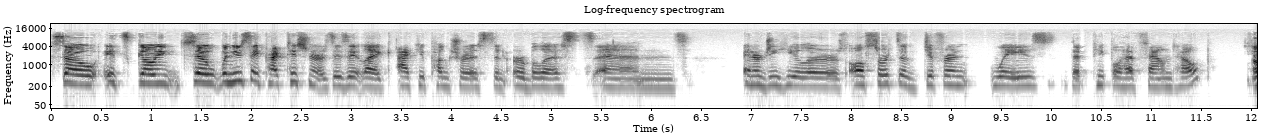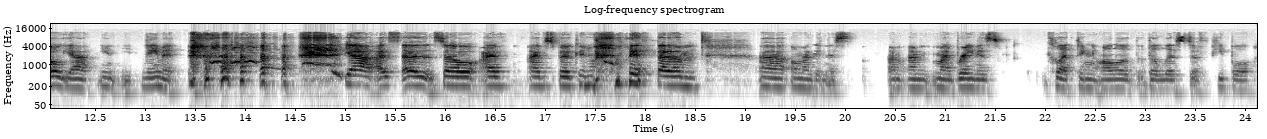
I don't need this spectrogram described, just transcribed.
So it's going, so when you say practitioners, is it like acupuncturists and herbalists and energy healers, all sorts of different ways that people have found help? Oh yeah, you, you name it. yeah. Uh, so I've I've spoken with um, uh, oh my goodness, I'm, I'm, my brain is collecting all of the list of people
